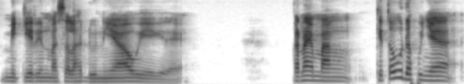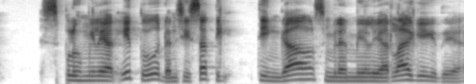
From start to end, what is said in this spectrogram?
mikirin masalah duniawi gitu ya. Karena emang kita udah punya 10 miliar itu dan sisa tinggal 9 miliar lagi gitu ya.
